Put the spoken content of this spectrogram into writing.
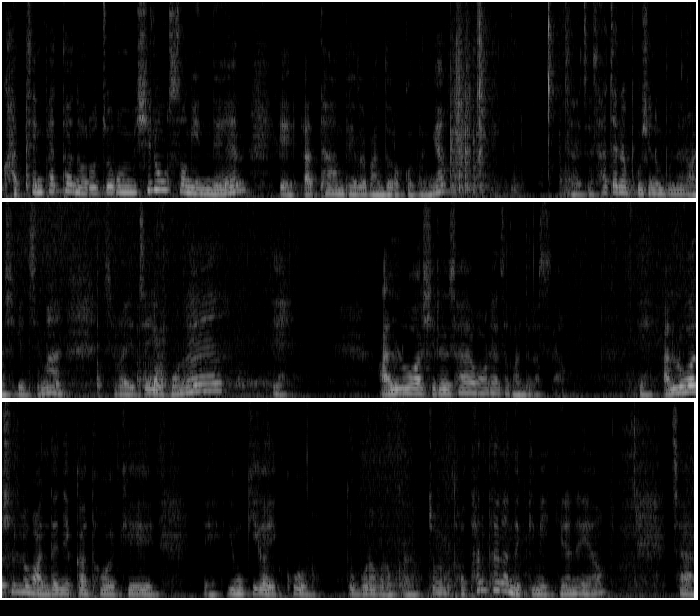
같은 패턴으로 조금 실용성 있는 예, 라탄 백을 만들었거든요. 자, 이제 사진을 보시는 분들은 아시겠지만 제가 이제 이거는 예, 알로하 실을 사용을 해서 만들었어요. 예, 알로하 실로 만드니까 더 이렇게 예, 윤기가 있고 또 뭐라 그럴까요? 좀 더 탄탄한 느낌이 있기는 해요. 자,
